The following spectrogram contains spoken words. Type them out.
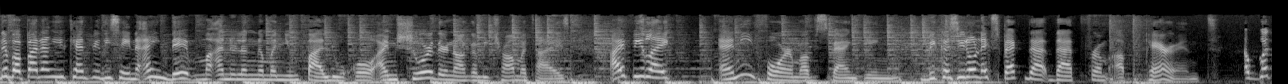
di ba, parang you can't really say na, ay hindi, maano lang naman yung palo ko. I'm sure they're not gonna be traumatized. I feel like any form of spanking, because you don't expect that that from a parent. But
